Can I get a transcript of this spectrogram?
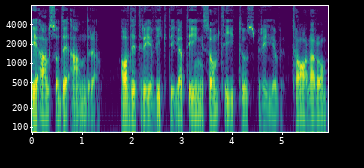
är alltså det andra av de tre viktiga ting som Titus brev talar om.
